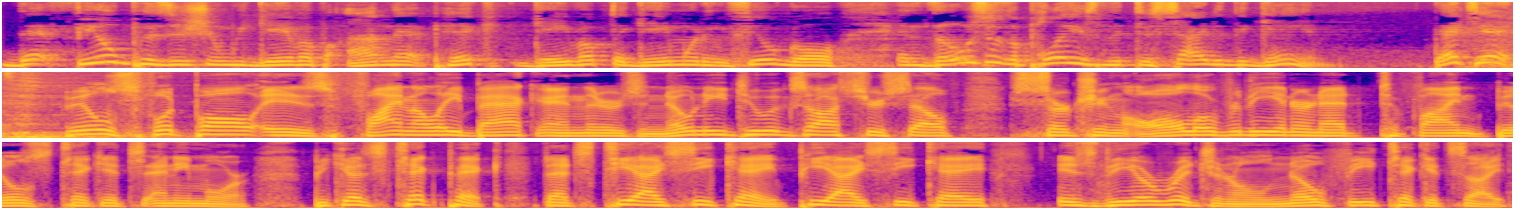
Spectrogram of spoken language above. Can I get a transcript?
That field position we gave up on that pick gave up the game winning field goal, and those are the plays that decided the game. That's it. Bills football is finally back, and there's no need to exhaust yourself searching all over the internet to find Bills tickets anymore. Because TickPick, that's T I C K P I C K, is the original no fee ticket site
